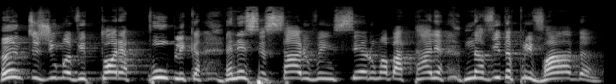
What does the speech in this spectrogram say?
Antes de uma vitória pública, é necessário vencer uma batalha na vida privada.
